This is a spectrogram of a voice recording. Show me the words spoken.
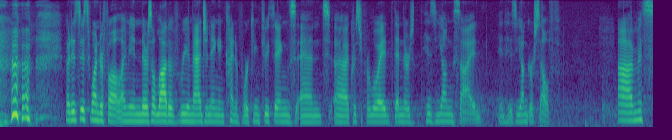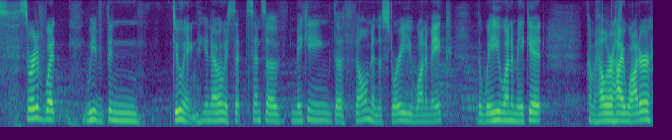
but it's it's wonderful. I mean, there's a lot of reimagining and kind of working through things. And uh, Christopher Lloyd, then there's his young side and his younger self. Um, it's sort of what we've been doing. You know, it's that sense of making the film and the story you want to make, the way you want to make it come hell or high water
